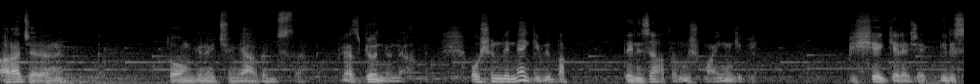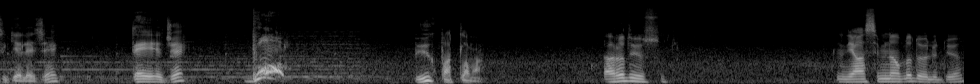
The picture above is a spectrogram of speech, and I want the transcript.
Ara Ceren'i doğum günü için yardım iste. Biraz gönlünü al. O şimdi ne gibi bak denize atılmış mayın gibi. Bir şey gelecek, birisi gelecek, değecek, bom! Büyük patlama. Ara diyorsun. Yasemin abla da öyle diyor.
